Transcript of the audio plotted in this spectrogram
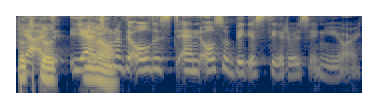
that's yeah, good. It's, yeah, it's know. one of the oldest and also biggest theaters in New York.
